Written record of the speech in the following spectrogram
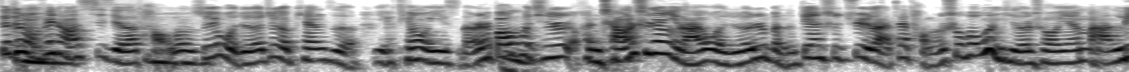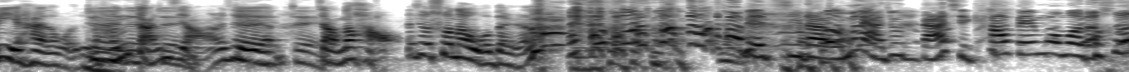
就这种非常细节的讨论。所以我觉得这个片子也挺有意思的，而且包括其实很长时间以来，我觉得日本的电视剧来在讨论社会问题的时候也蛮厉害的，我觉得很敢讲，而且讲得好。那就说到我本人了，特别期待，我们俩就拿起咖啡默默的喝了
